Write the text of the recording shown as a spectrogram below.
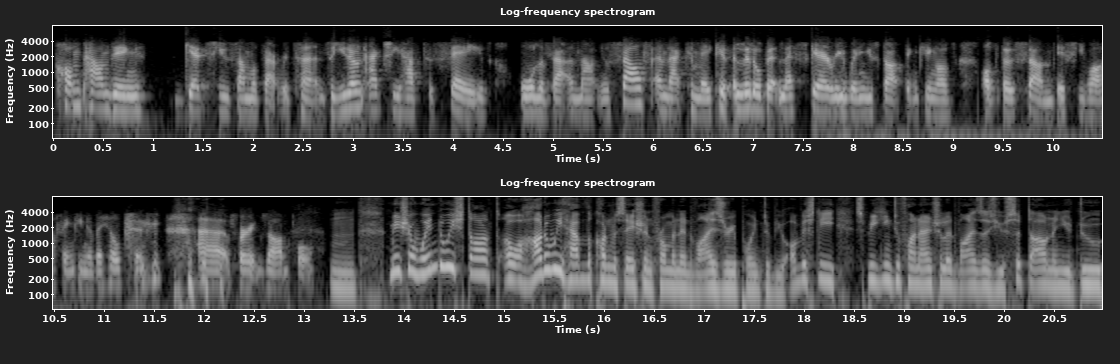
compounding gets you some of that return. So you don't actually have to save all of that amount yourself, and that can make it a little bit less scary when you start thinking of, of those sums, if you are thinking of a Hilton, uh, for example. Mm. Misha, when do we start, or how do we have the conversation from an advisory point of view? Obviously, speaking to financial advisors, you sit down and you do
